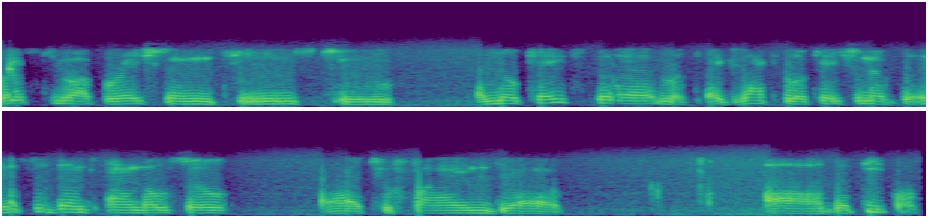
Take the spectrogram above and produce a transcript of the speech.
rescue operation teams to locate the exact location of the incident and also uh, to find uh, uh, the people.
